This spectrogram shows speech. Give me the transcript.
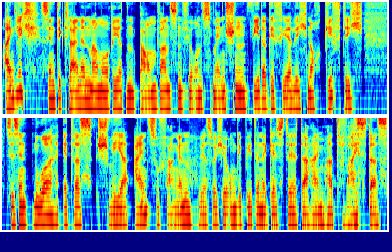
Eigentlich sind die kleinen marmorierten Baumwanzen für uns Menschen weder gefährlich noch giftig. Sie sind nur etwas schwer einzufangen. Wer solche ungebetene Gäste daheim hat, weiß das.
